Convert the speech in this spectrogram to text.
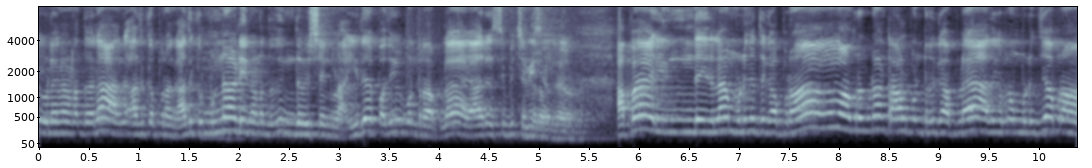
இவ்வளவு நடந்ததுன்னா அங்க அதுக்கப்புறம் அதுக்கு முன்னாடி நடந்தது இந்த விஷயங்களாம் இதை பதிவு பண்றாப்புல யாரு? சிபி அவர்கள் அப்ப இந்த இதெல்லாம் முடிஞ்சதுக்கு அப்புறம் அவரு கூட டிராவல் பண்ணிருக்காப்புல. அதுக்கப்புறம் முடிஞ்சு அப்புறம்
